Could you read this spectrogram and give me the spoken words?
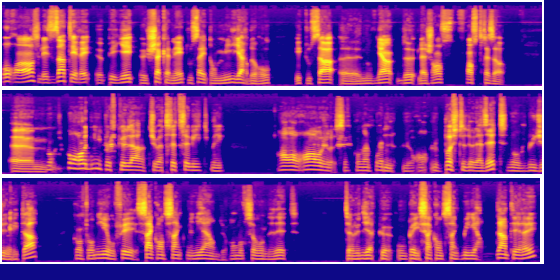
orange les intérêts euh, payés chaque année. Tout ça est en milliards d'euros. Et tout ça nous vient de l'agence France Trésor. Bon, on redit, parce que là, tu vas très très vite, mais en orange, c'est ce qu'on appelle le, poste de la dette, donc le budget de l'État. Quand on dit on fait 55 milliards de remboursement de dette, ça veut dire qu'on paye 55 milliards d'intérêts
